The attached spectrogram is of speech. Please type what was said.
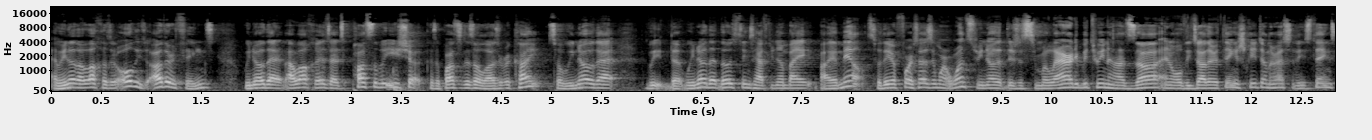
And we know that Allah is all these other things. We know that Allah is that's possible isha because the pasuk is Allah is So we know that we that we know that those things have to be done by, by a male. So therefore, says more once we know that there's a similarity between hazah and all these other things, shchita and the rest of these things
